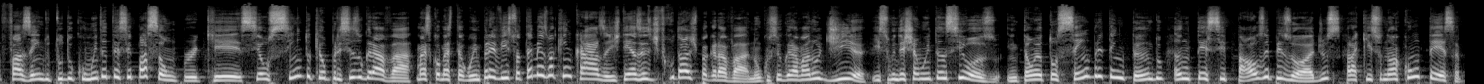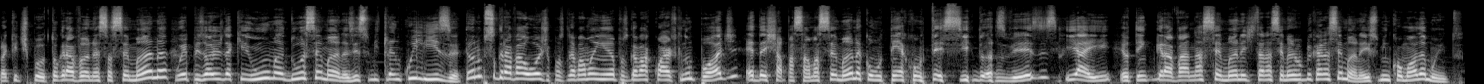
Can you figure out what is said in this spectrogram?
fazendo tudo com muita antecipação, porque se eu sinto que eu preciso gravar, mas começa a ter algum imprevisto, até mesmo aqui em casa, a gente tem às vezes dificuldade para gravar, não consigo gravar no dia. Isso me deixa muito ansioso. Então eu tô sempre tentando antecipar os episódios para que isso não aconteça, para que tipo eu tô gravando essa semana, o episódio daqui uma, duas semanas. Isso me tranquiliza. Então eu não preciso gravar hoje, eu posso gravar amanhã, eu posso gravar quarto. Que não pode é deixar passar uma semana, como tem acontecido às vezes, e aí eu tenho que gravar na semana, editar na semana e publicar na semana. Isso me incomoda muito.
